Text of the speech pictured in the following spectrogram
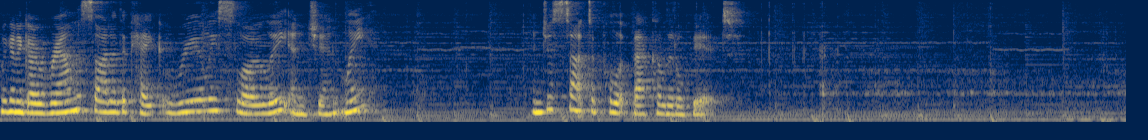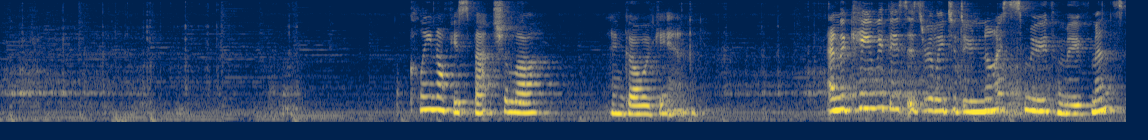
we're going to go around the side of the cake really slowly and gently and just start to pull it back a little bit. Clean off your spatula and go again. And the key with this is really to do nice smooth movements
